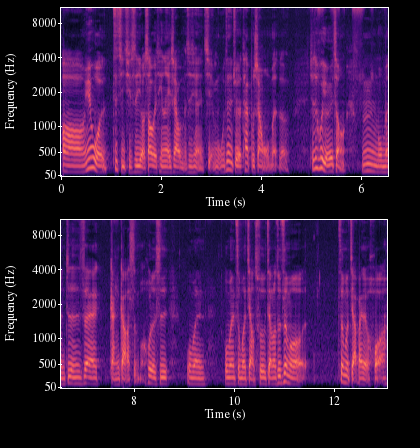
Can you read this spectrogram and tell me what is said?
哦，因为我自己其实有稍微听了一下我们之前的节目，我真的觉得太不像我们了，就是会有一种嗯，我们真的是在尴尬什么，或者是我们我们怎么讲出讲得出这么这么假掰的话，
